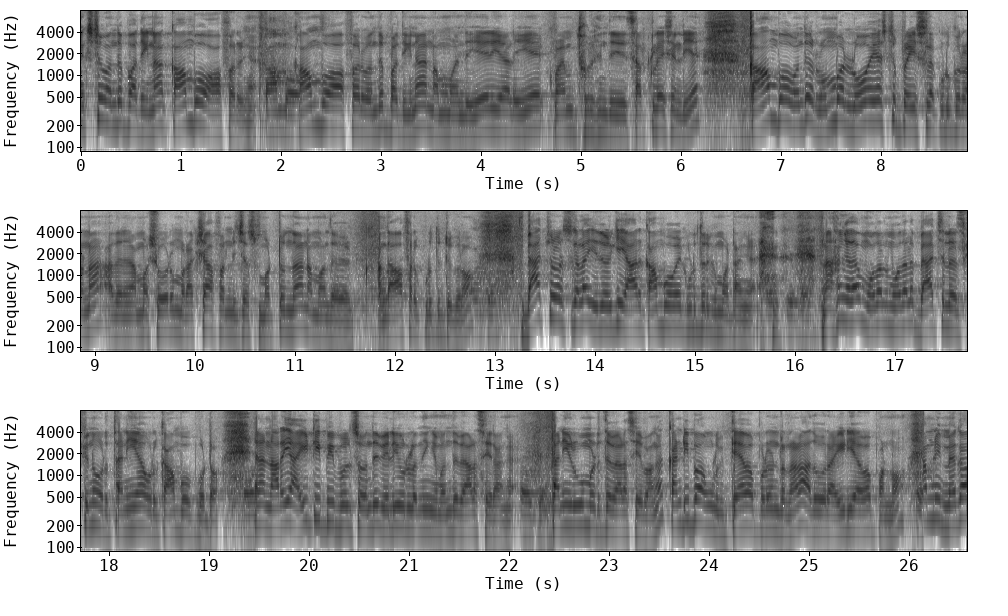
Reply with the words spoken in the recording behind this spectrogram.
நெக்ஸ்ட் வந்து பார்த்தீங்கன்னா காம்போ ஆஃபருங்க. காம்போ ஆஃபர் வந்து பார்த்தீங்கன்னா நம்ம இந்த ஏரியாலேயே கோயம்புத்தூர் இந்த சர்க்குலேஷன்லேயே காம்போ வந்து ரொம்ப லோயஸ்ட் ப்ரைஸில் கொடுக்குறோன்னா அது நம்ம ஷோரூம் ரக்ஷா ஃபர்னிச்சர்ஸ் மட்டும்தான் நம்ம அந்த அந்த ஆஃபர் கொடுத்துட்டு இருக்கிறோம் பேச்சுலர்ஸ்க்கெல்லாம் இது வரைக்கும் யாரும் காம்போவே கொடுத்துருக்க மாட்டாங்க. நாங்கள் தான் முதல் முதல்ல பேச்சுலர்ஸ்க்குன்னு ஒரு தனியாக ஒரு காம்போ போட்டோம். ஏன்னா நிறைய ஐடி பீப்புள்ஸ் வந்து வெளியூர்லேருந்து இங்கே வந்து வேலை செய்கிறாங்க தனி ரூம் எடுத்து வேலை செய்வாங்க. கண்டிப்பாக அவங்களுக்கு தேவைப்படுன்றனால அது ஒரு ஐடியாவாக பண்ணோம். ஃபேமிலி மெகா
